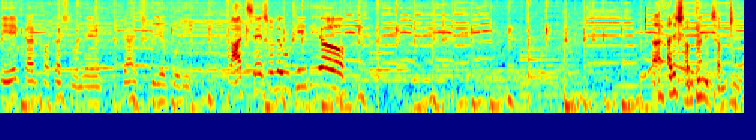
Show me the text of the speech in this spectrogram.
কে কার কথা শুনে? যাই শুয়ে পড়ি। কাজ শেষ হলে উঠিয়ে দিও। আরে সাবধানে সাবধানে।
